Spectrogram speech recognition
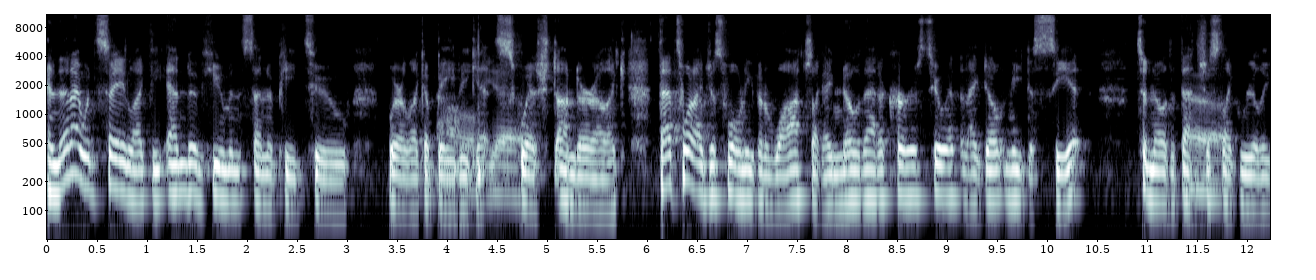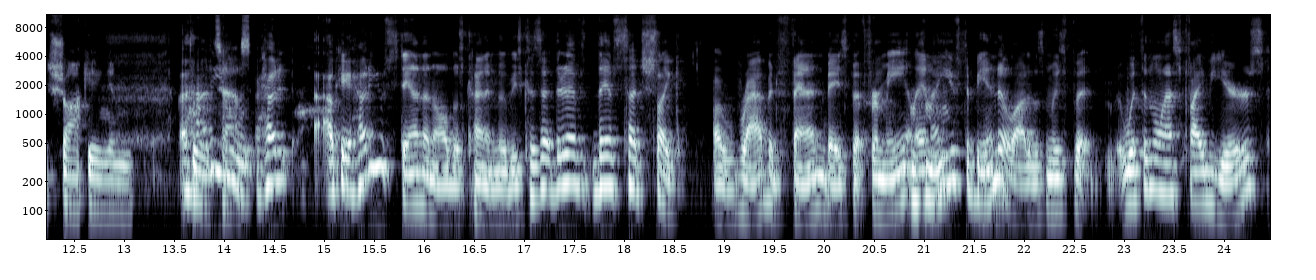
and then I would say like the end of Human Centipede two where like a baby oh, gets yeah. squished under a, like that's what I just won't even watch. Like I know that occurs to it, and I don't need to see it to know that that's uh, just like really shocking and. Uh, how do you how do okay how do you stand on all those kind of movies because they have they have such like a rabid fan base but for me mm-hmm. and i used to be into a lot of those movies but within the last five years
